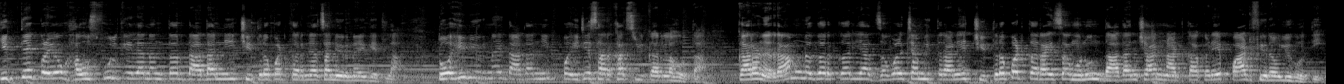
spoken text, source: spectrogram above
कित्येक प्रयोग हाऊसफुल केल्यानंतर दादांनी चित्रपट करण्याचा निर्णय घेतला. तोही निर्णय दादांनी पैजेसारखाच स्वीकारला होता. कारण रामनगरकर या जवळच्या मित्राने चित्रपट करायचा म्हणून दादांच्या नाटकाकडे पाठ फिरवली होती.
